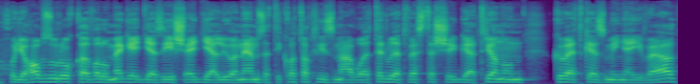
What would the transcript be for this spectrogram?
hogy a Habsburgokkal való megegyezés egyenlő a nemzeti kataklizmával, területvesztességgel, Trianon következményeivel,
